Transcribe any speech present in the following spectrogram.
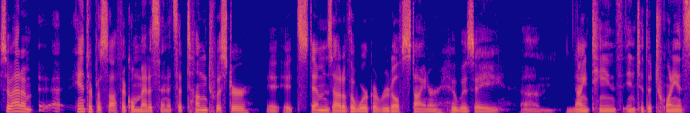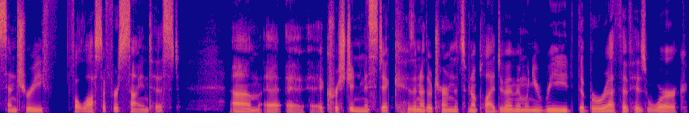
So, Adam, uh, anthroposophical medicine, it's a tongue twister. It, it, stems out of the work of Rudolf Steiner, who was a um, 19th into the 20th century philosopher scientist. Um, a, a, a Christian mystic is another term that's been applied to him. And when you read the breadth of his work,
